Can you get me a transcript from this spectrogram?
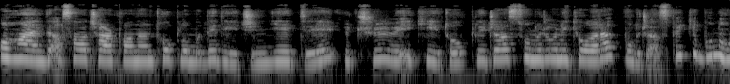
O halde asal çarpanların toplamı dediği için 7, 3'ü ve 2'yi toplayacağız. Sonucu 12 olarak bulacağız. Peki bunu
